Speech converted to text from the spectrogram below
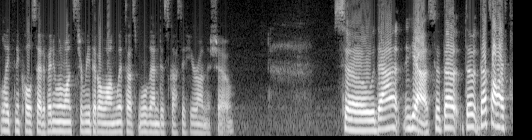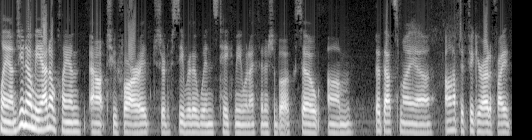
like Nicole said, if anyone wants to read that along with us, we'll then discuss it here on the show. So that, yeah, so that, that that's all I've planned. You know me, I don't plan out too far. I sort of see where the winds take me when I finish a book. So, um, but that's my. Uh, I'll have to figure out if I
